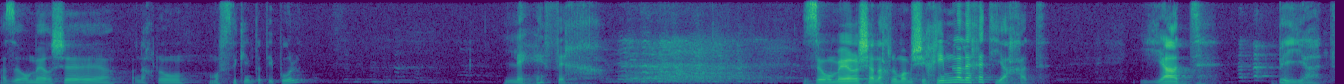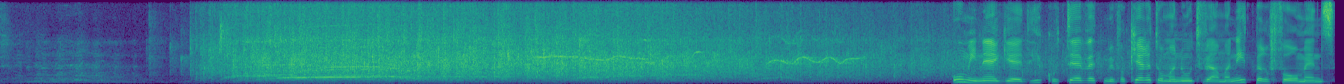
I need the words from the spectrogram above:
אז זה אומר שאנחנו מפסיקים את הטיפול? להפך. זה אומר שאנחנו ממשיכים ללכת יחד, יד ביד. ומנגד היא כותבת, מבקרת אומנות ואמנית פרפורמנס,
